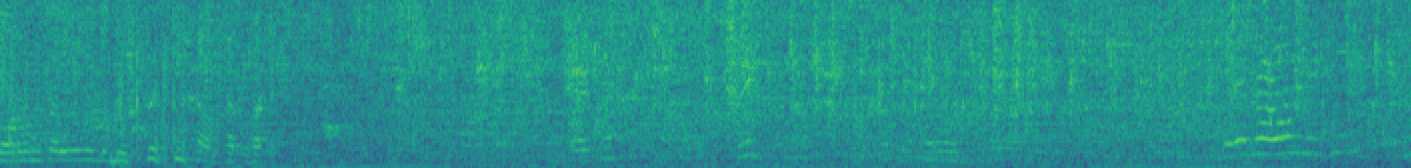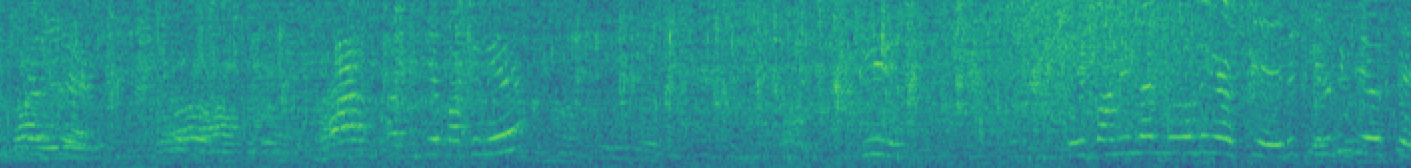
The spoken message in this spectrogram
গরমকালের মধ্যে বুঝতে না আমার ভাই। দেখি? ভাত নিচে পাতিলে, কি? এই লাইন কোথা থেকে আসছে, এটা কি এটা আছে?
